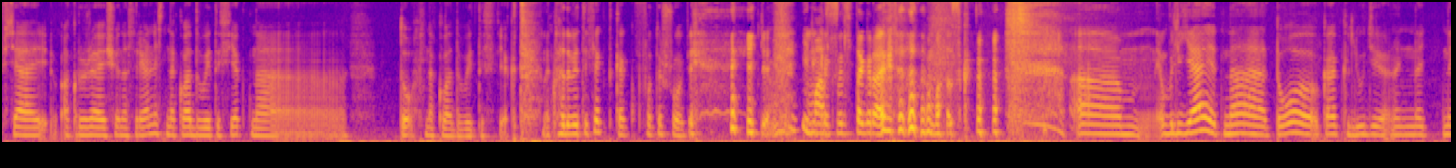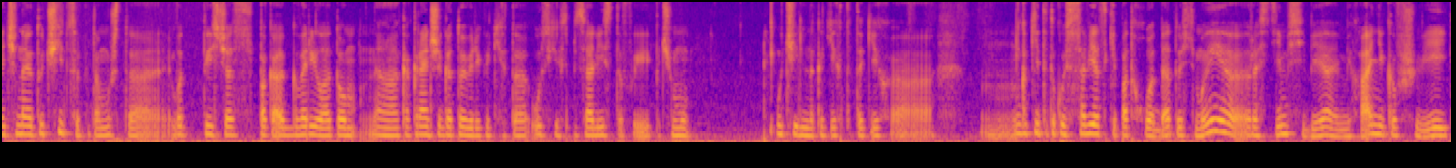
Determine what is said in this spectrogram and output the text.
вся окружающая нас реальность накладывает эффект на то накладывает эффект. накладывает эффект, как в фотошопе. или, или как в Инстаграме, маску. влияет на то, как люди на- начинают учиться, потому что вот ты сейчас пока говорила о том, а, как раньше готовили каких-то узких специалистов и почему учили на каких-то таких а, какие-то такой советский подход, да, то есть мы растим себе механиков, швей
